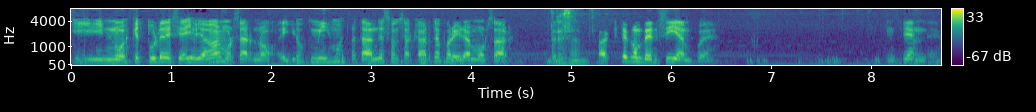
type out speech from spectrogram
Y no es que tú le decías yo ya voy a almorzar, no, ellos mismos trataban de sonsacarte para ir a almorzar. Interesante. Aquí te convencían, pues. ¿Entiendes?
